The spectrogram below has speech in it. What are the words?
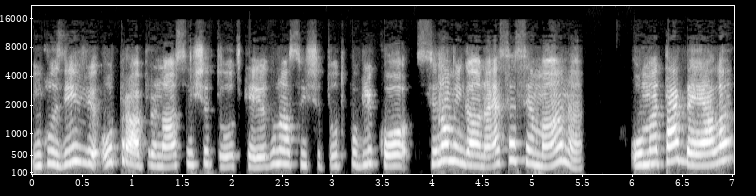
Inclusive, o próprio nosso instituto, querido nosso instituto, publicou, se não me engano, essa semana, uma tabela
